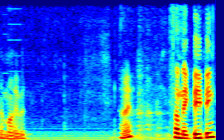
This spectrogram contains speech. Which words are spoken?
Am I over? No? Something beeping?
